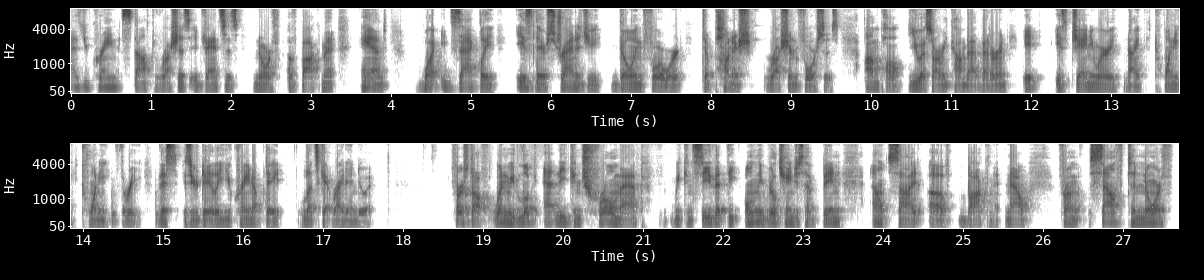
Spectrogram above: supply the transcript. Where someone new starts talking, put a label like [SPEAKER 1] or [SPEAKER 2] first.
[SPEAKER 1] Has Ukraine stopped Russia's advances north of Bakhmut? And what exactly is their strategy going forward to punish Russian forces? I'm Paul, U.S. Army combat veteran. It is January 9th, 2023. This is your daily Ukraine update. Let's get right into it. First off, when we look at the control map, we can see that the only real changes have been outside of Bakhmut. Now, from south to north,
